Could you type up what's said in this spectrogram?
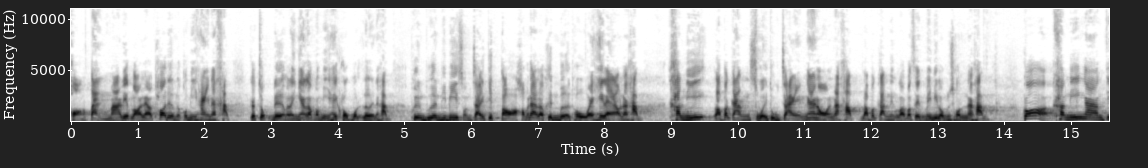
ของแต่งมาเรียบร้อยแล้ว ท่อเดิมเราก็มีให้นะครับ กระจกเดิมอะไรเงี้ยเราก็มีให้ครบหมดเลยนะครับ เพื่อนเพื่อนพี่ๆสนใจติดต่อเข้ามาได้เราขึ้นเบอร์โทรไว้ให้แล้วนะครับคันนี้รับประกันสวยถูกใจแน่นอนนะครับ รับประกัน 100%ไม่มีล้มชนนะครับ ก็คันนี้งามจ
